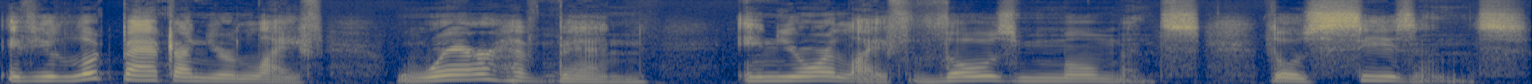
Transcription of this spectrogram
If you look back on your life, where have been in your life those moments, those seasons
